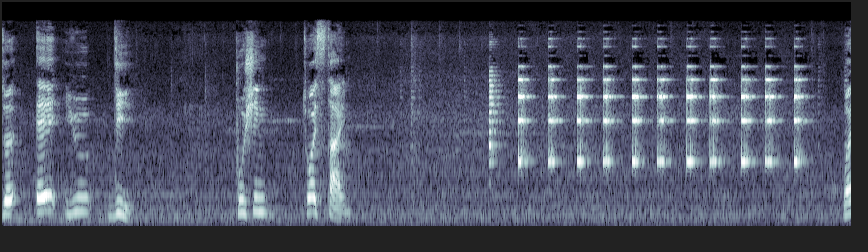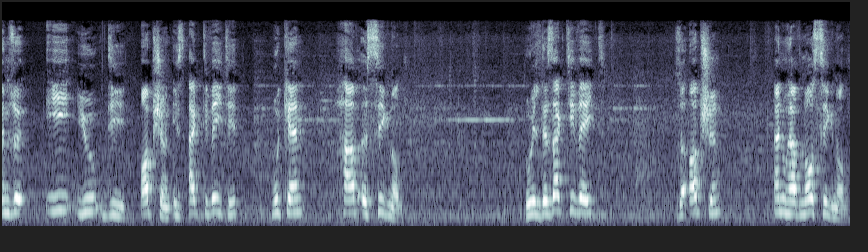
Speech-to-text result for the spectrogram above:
the AUD pushing twice time. When the EUD option is activated we can have a signal. We will deactivate the option and we have no signal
